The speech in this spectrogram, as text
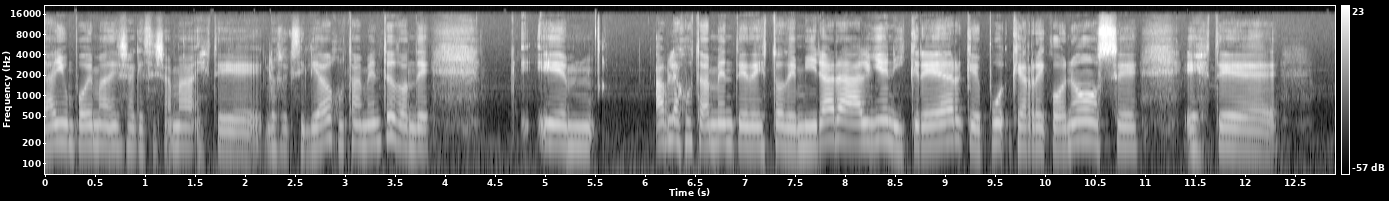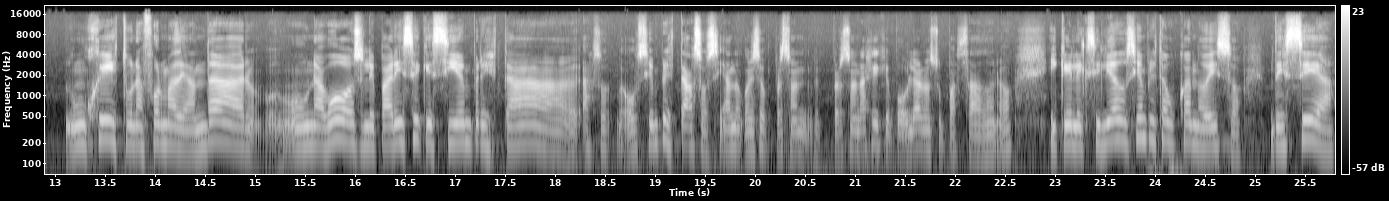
Hay un poema de ella que se llama este, Los exiliados, justamente, donde eh, habla justamente de esto de mirar a alguien y creer que, que reconoce este un gesto, una forma de andar o una voz, le parece que siempre está o siempre está asociando con esos personajes que poblaron su pasado, ¿no? Y que el exiliado siempre está buscando eso, desea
